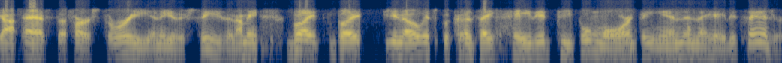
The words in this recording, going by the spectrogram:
got past the first three in either season. I mean, but but you know, it's because they hated people more at the end than they hated Sandra.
